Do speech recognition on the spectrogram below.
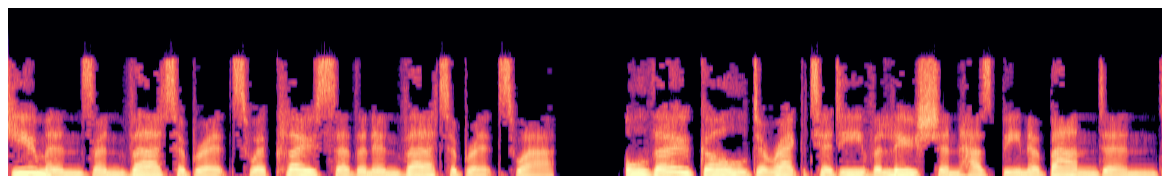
humans and vertebrates were closer than invertebrates were. Although goal-directed evolution has been abandoned,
